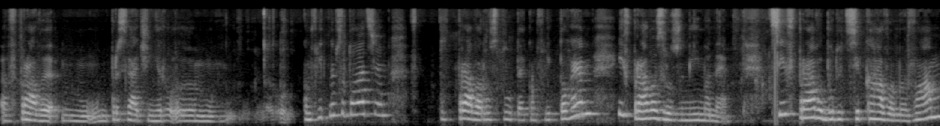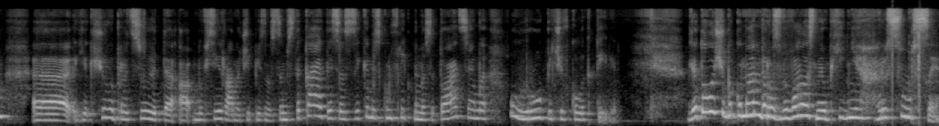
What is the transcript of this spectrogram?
вправи присвячені ем, конфліктним ситуаціям. Вправа розплутай конфліктоген і вправа зрозумій мене. Ці вправи будуть цікавими вам, е, якщо ви працюєте, а ми всі рано чи пізно з цим стикаєтеся, з якимись конфліктними ситуаціями у групі чи в колективі. Для того, щоб команда розвивалась, необхідні ресурси,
